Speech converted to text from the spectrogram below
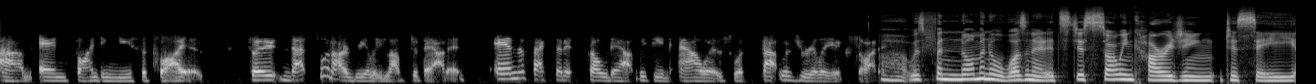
um, and finding new suppliers. So that's what I really loved about it. And the fact that it sold out within hours was that was really exciting. Oh, it was phenomenal, wasn't it? It's just so encouraging to see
